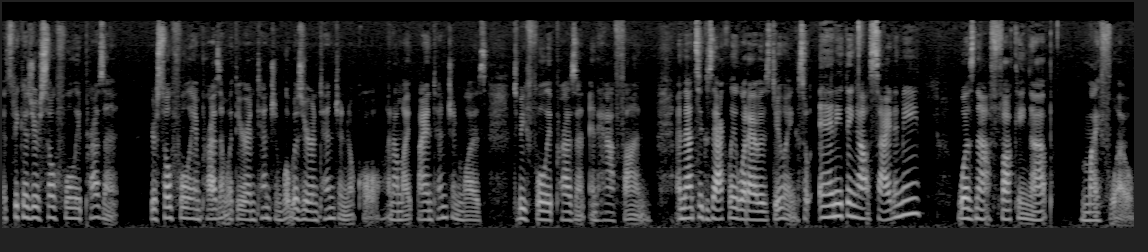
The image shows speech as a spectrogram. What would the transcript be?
it's because you're so fully present. You're so fully and present with your intention. What was your intention, Nicole? And I'm like, my intention was to be fully present and have fun. And that's exactly what I was doing. So anything outside of me was not fucking up my flow.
